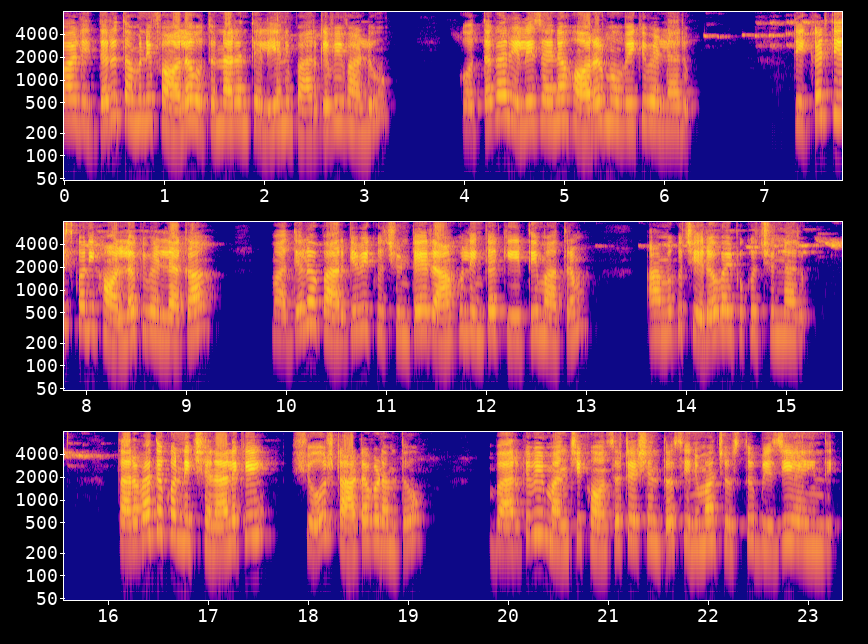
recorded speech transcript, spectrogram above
వాళ్ళిద్దరూ తమని ఫాలో అవుతున్నారని తెలియని భార్గవి వాళ్ళు కొత్తగా రిలీజ్ అయిన హారర్ మూవీకి వెళ్ళారు. టికెట్ తీసుకొని హాల్లోకి వెళ్ళాక మధ్యలో భార్గవి కూర్చుంటే రాహుల్ ఇంకా కీర్తి మాత్రం ఆమెకు చెరోవైపు కూర్చున్నారు. తర్వాత కొన్ని క్షణాలకి షో స్టార్ట్ అవ్వడంతో భార్గవి మంచి కాన్సన్ట్రేషన్తో సినిమా చూస్తూ బిజీ అయింది.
